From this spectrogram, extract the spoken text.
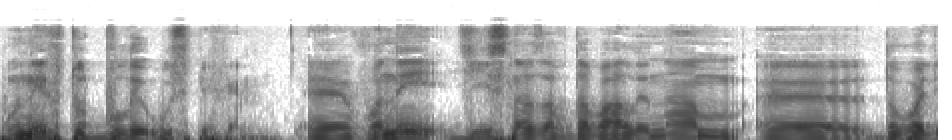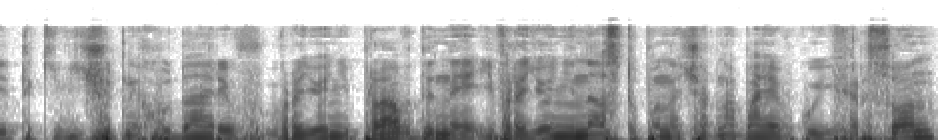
у них тут були успіхи. Е, вони дійсно завдавали нам е, доволі таки відчутних ударів в районі Правдине і в районі наступу на Чорнобаївку і Херсон.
